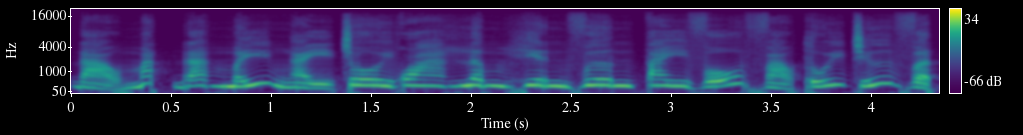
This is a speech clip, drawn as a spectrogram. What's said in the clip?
Đảo mắt đã mấy ngày trôi qua Lâm Hiên vươn tay vỗ vào túi chứ vật.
